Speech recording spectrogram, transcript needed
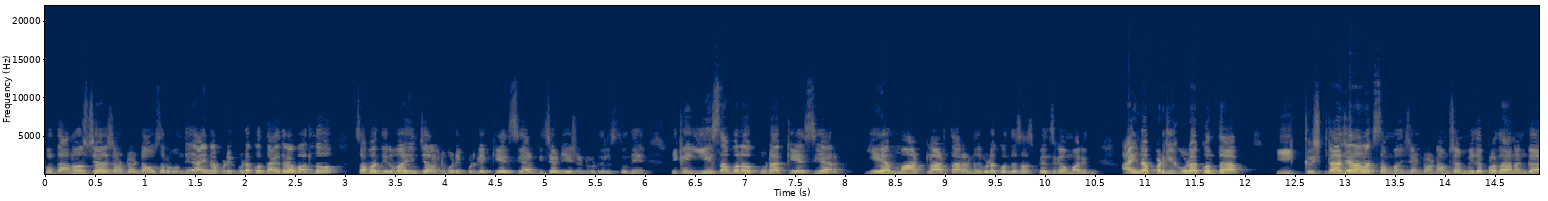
కొంత అనౌన్స్ చేయాల్సినటువంటి అవసరం ఉంది. అయినప్పటికీ కూడా కొంత హైదరాబాద్లో సభ నిర్వహించాలని కూడా ఇప్పటికే కేసీఆర్ డిసైడ్ చేసినట్టు కూడా తెలుస్తుంది. ఇక ఈ సభలో కూడా కేసీఆర్ ఏం మాట్లాడతారన్నది కూడా కొంత సస్పెన్స్గా మారింది. అయినప్పటికీ కూడా కొంత ఈ కృష్ణా జలాలకు సంబంధించినటువంటి అంశం మీద ప్రధానంగా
